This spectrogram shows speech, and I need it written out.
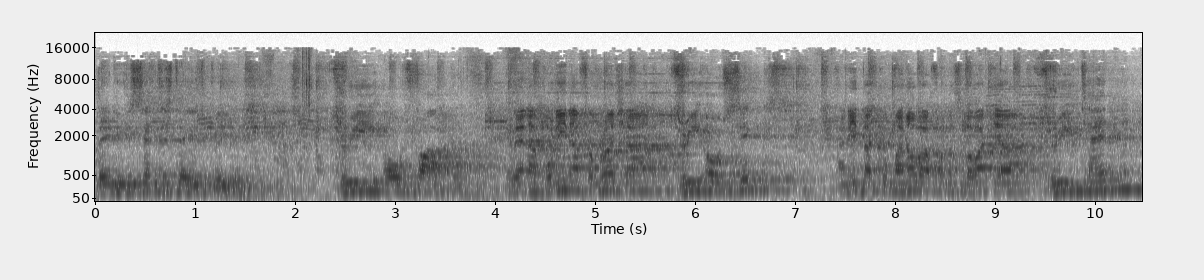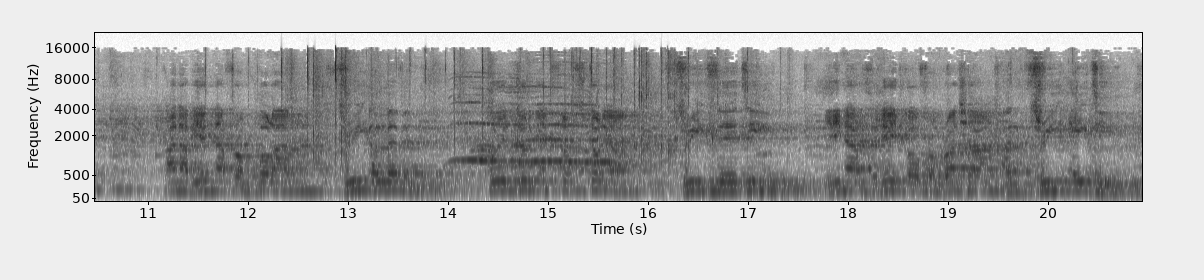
Ladies, center stage, please. 305. Elena Punina from Russia, 306. Anita Kuzmanova from Slovakia, 310. Anna Biedna from Poland, 311. Tuil Jurgen from Estonia, 313. Irina Zelejko from Russia, And 318.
